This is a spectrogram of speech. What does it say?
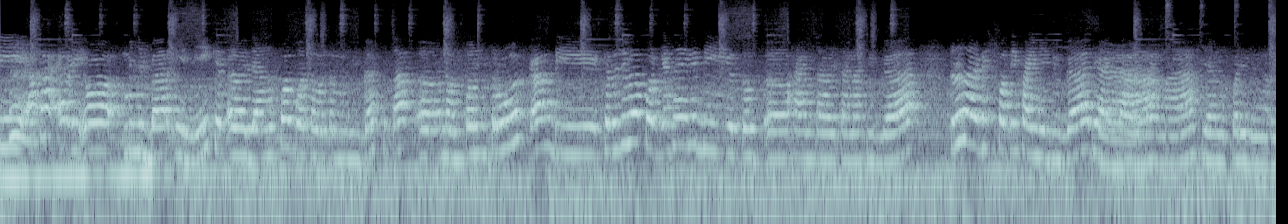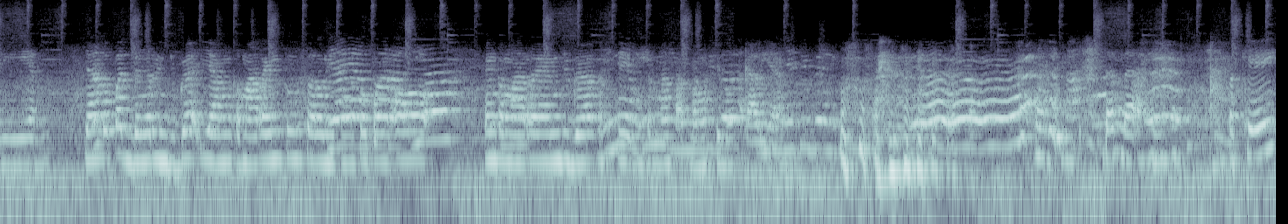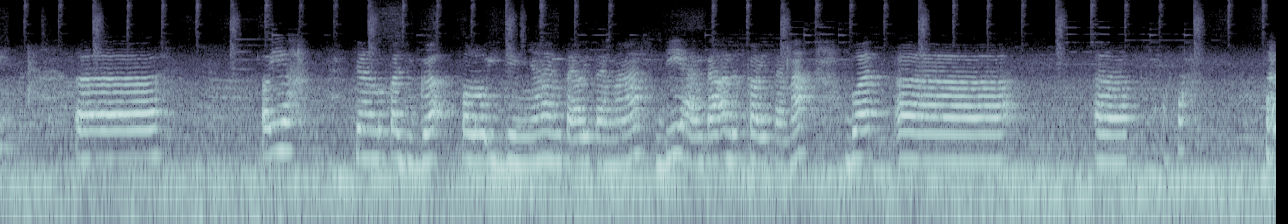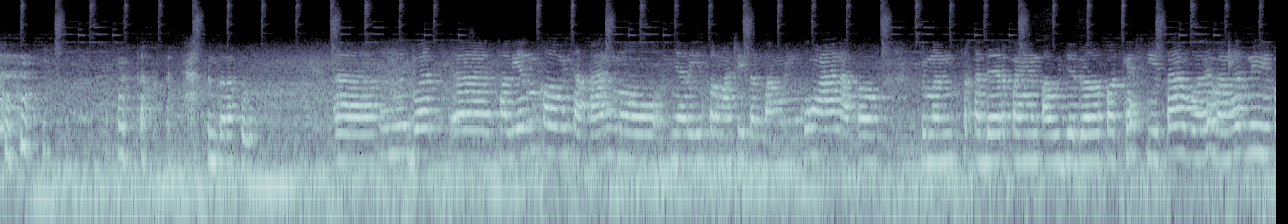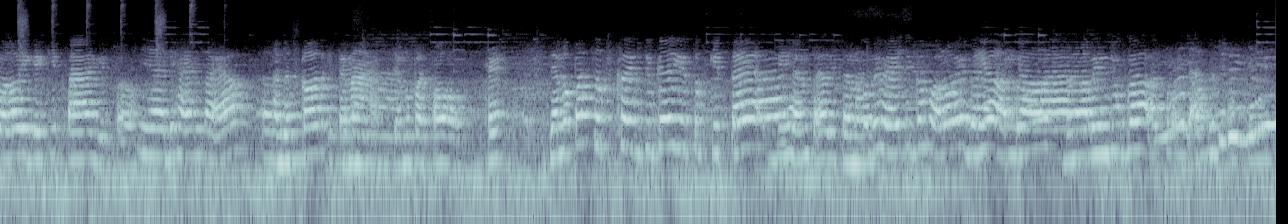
Ini apa RIO menyebar ini kita, eh, jangan lupa buat teman-teman juga kita eh, nonton terus kan di kita juga podcastnya ini di YouTube eh, HM Tanas juga terus ada di Spotify-nya juga di HM Ya. Tali Tanas jangan lupa didengerin Jangan lupa dengerin juga yang kemarin tuh soal Iya, Mission yang 2.0 suara, iya. yang kemarin juga pasti yang ini bermanfaat banget sih buat kalian. Canda. Oke. Oh iya, jangan lupa juga follow IG-nya HMTL Itenas di HMTL underscore Itenas buat eh eh, apa? Bentar aku. Eh, buat eh, kalian kalau misalkan mau nyari informasi tentang lingkungan atau cuman sekedar pengen tahu jadwal podcast kita boleh banget nih di follow IG kita gitu Iya di HMTL. eh, underscore Itana jangan lupa follow oke jangan lupa subscribe juga YouTube kita di HMTL Itana Spotify juga follow ya biar iya ketinggalan. dengerin juga Iya, atuh didengerin.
